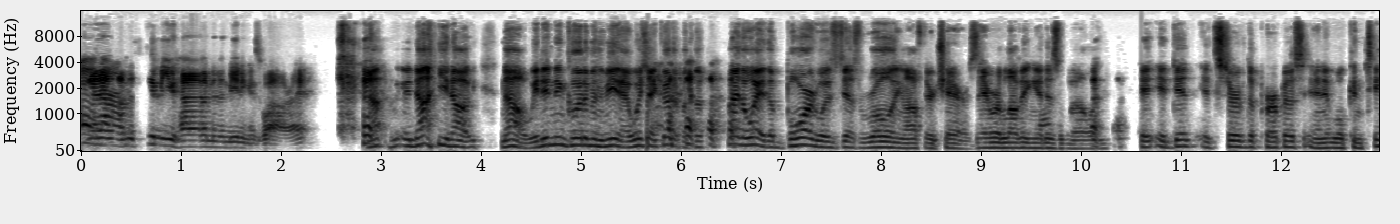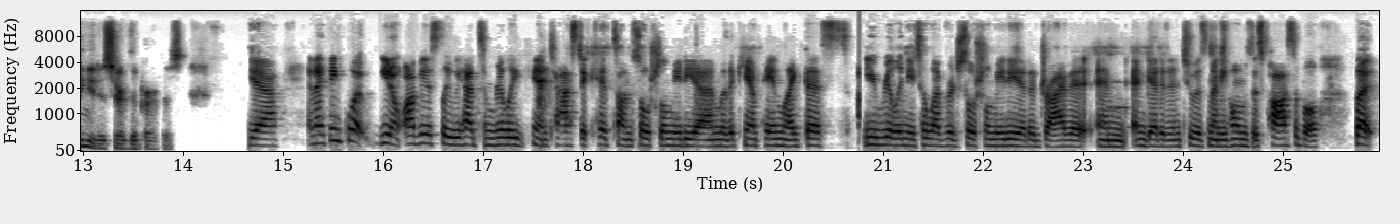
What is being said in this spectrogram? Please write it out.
and, And um, I'm assuming you had him in the meeting as well, right? not, not, you know, no, we didn't include him in the meeting. I wish I could have. But the, by the way, the board was just rolling off their chairs. They were loving it as well, and it, it did. It served the purpose, and it will continue to serve the purpose. Yeah. And I think what, you know, obviously we had some really fantastic hits on social media and with a campaign like this, you really need to leverage social media to drive it and and get it into as many homes as possible. But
